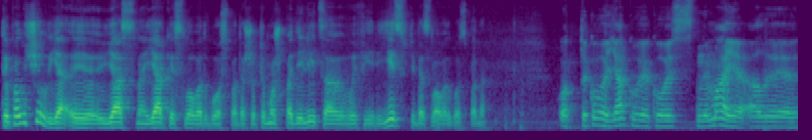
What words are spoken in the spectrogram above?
ти получил ясное, яркое слово от Господа, що ти можеш поділитися в ефірі. Є у тебе слово от Господа? От такого яркого якогось немає, але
